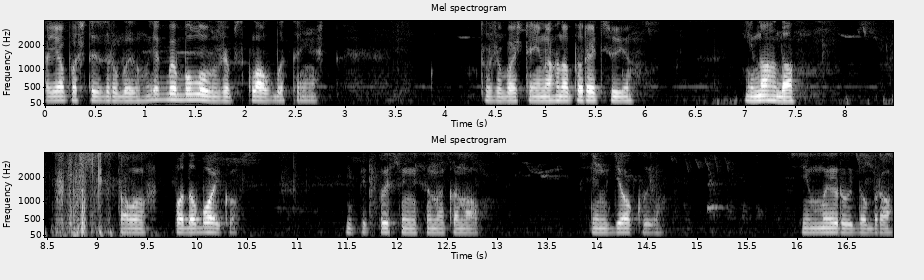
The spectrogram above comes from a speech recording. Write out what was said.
а я почти зробив. Якби було, вже б склав би, звісно. Тоже, бачите, іноді працюю. Іноді ставимо вподобайку і підписуємося на канал. Всім дякую. Всім миру і добра.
